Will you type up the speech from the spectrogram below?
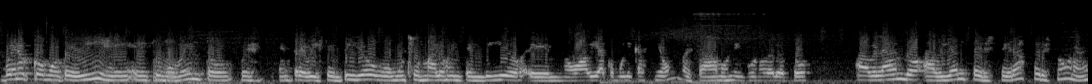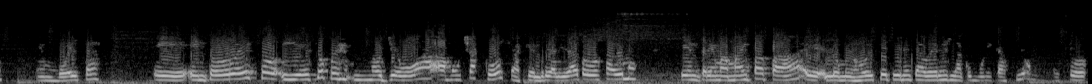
bueno, como te dije en su momento, pues entre Vicente y yo hubo muchos malos entendidos, eh, no había comunicación, no estábamos ninguno de los dos hablando, habían terceras personas envueltas eh, en todo esto y eso pues nos llevó a, a muchas cosas que en realidad todos sabemos que entre mamá y papá eh, lo mejor que tiene que haber es la comunicación. Eso,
